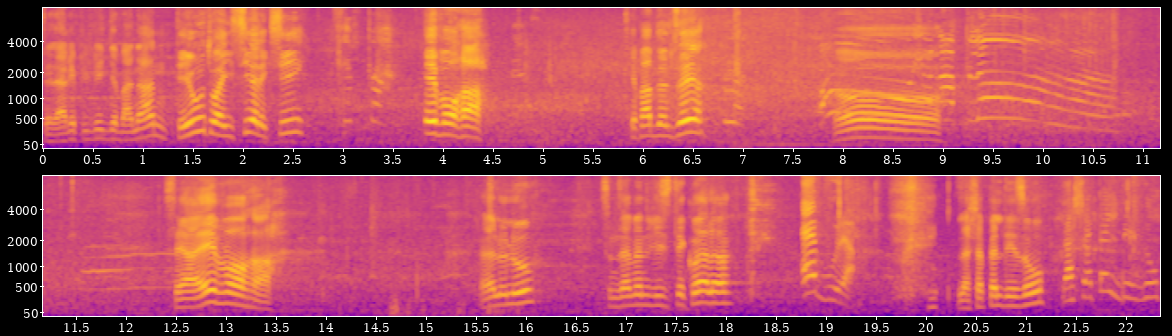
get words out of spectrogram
C'est la République de Banane. T'es où, toi, ici, Alexis? Je sais pas. Evora. Tu es capable de le dire? Oh! À plein. C'est à Evora. Hein, Loulou? Tu nous amènes visiter quoi, là? Voilà. La chapelle des eaux? La chapelle des eaux.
